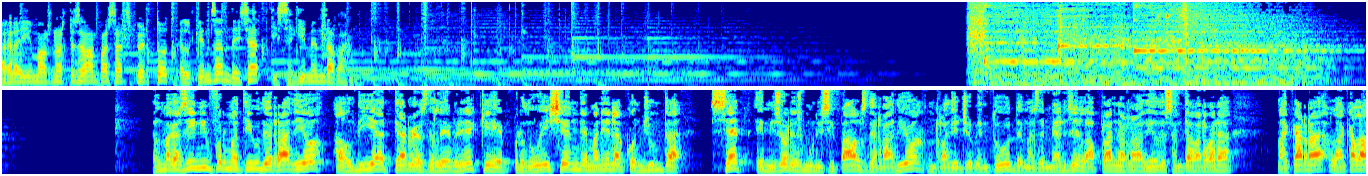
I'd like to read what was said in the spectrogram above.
Agraïm als nostres avantpassats per tot el que ens han deixat i seguim endavant. El magazín informatiu de ràdio El Dia Terres de l'Ebre, que produeixen de manera conjunta set emissores municipals de ràdio, Ràdio Joventut, de Masdenverge, la Plana Ràdio de Santa Bàrbara, la, Carra, la Cala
